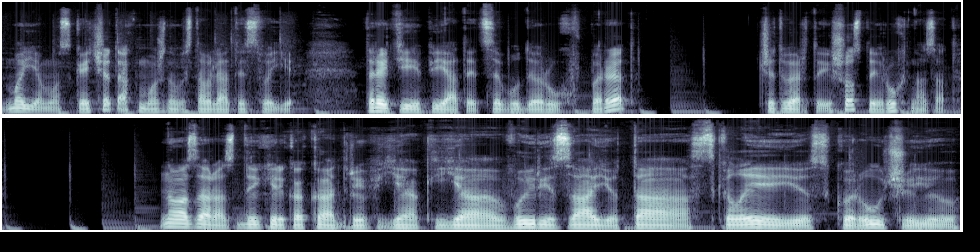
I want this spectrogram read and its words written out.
моєму скетчі, так можна виставляти свої. Третій і п'ятий це буде рух вперед, четвертий і шостий рух назад. Ну а зараз декілька кадрів, як я вирізаю та склею, скоручую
